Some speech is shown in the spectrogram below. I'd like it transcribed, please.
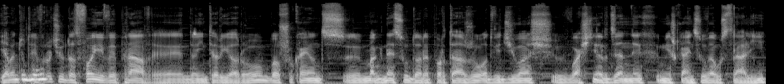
Ja bym tutaj Mhm. wrócił do Twojej wyprawy do interioru, bo szukając y, magnesu do reportażu odwiedziłaś właśnie rdzennych mieszkańców Australii.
